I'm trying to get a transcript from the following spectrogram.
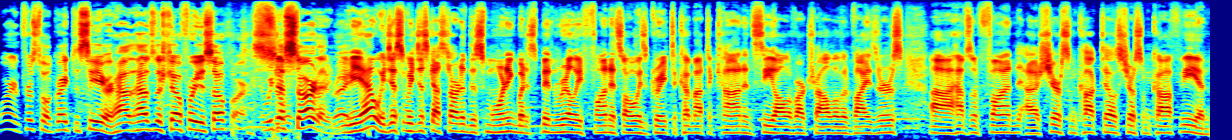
Warren, first of all, great to see you. How, how's the show for you so far? we just started, right? Yeah, we just we just got started this morning, but it's been really fun. It's always great to come out to con and see all of our travel advisors, uh, have some fun, uh, share some cocktails, share some coffee, and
